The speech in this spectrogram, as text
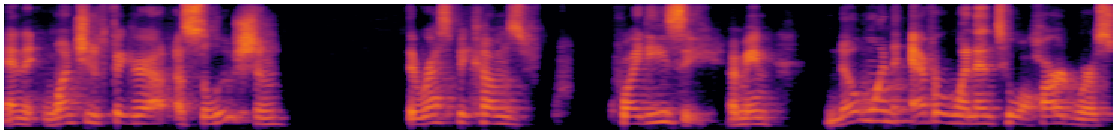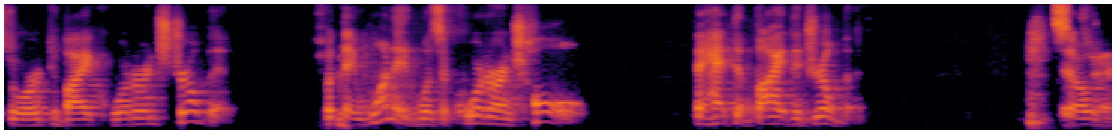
And once you figure out a solution, the rest becomes quite easy. I mean, no one ever went into a hardware store to buy a quarter inch drill bit. What they wanted was a quarter inch hole. They had to buy the drill bit. So, right.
